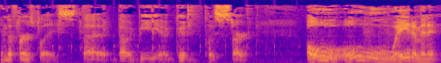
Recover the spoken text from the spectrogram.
in the first place? That, that would be a good place to start. Oh, oh, wait a minute.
